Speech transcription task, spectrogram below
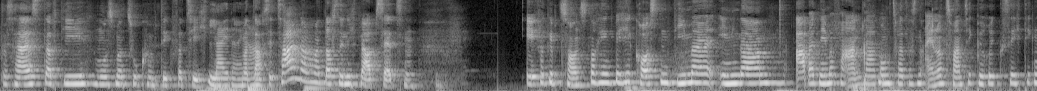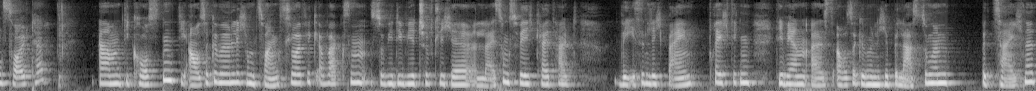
Das heißt, auf die muss man zukünftig verzichten. Leider, man ja. Man darf sie zahlen, aber man darf sie nicht mehr absetzen. Eva, gibt es sonst noch irgendwelche Kosten, die man in der Arbeitnehmerveranlagung 2021 berücksichtigen sollte? Ähm, die Kosten, die außergewöhnlich und zwangsläufig erwachsen, sowie die wirtschaftliche Leistungsfähigkeit halt wesentlich beeinträchtigen, die werden als außergewöhnliche Belastungen bezeichnet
